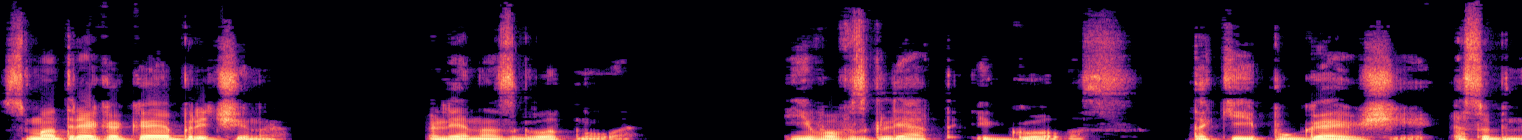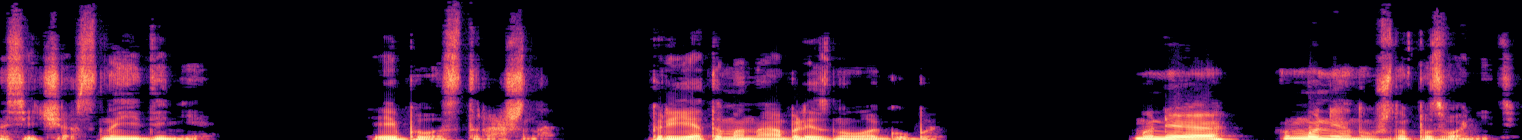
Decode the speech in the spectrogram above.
«Смотря какая причина». Лена сглотнула. Его взгляд и голос, такие пугающие, особенно сейчас, наедине. Ей было страшно. При этом она облизнула губы. «Мне... мне нужно позвонить»,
